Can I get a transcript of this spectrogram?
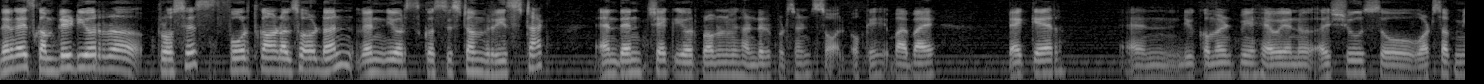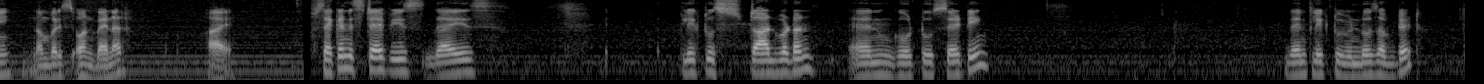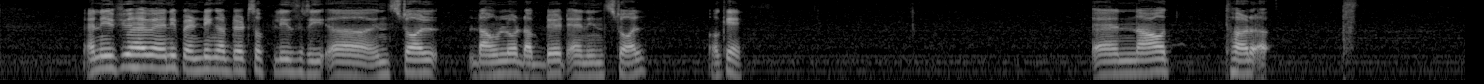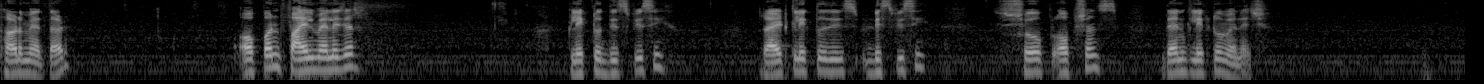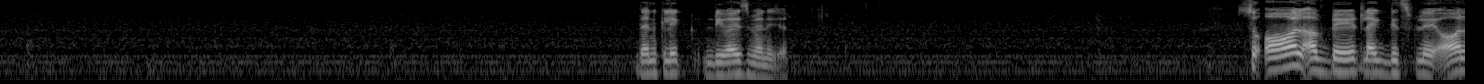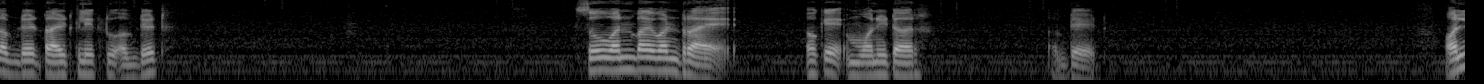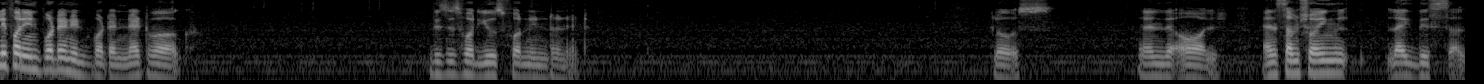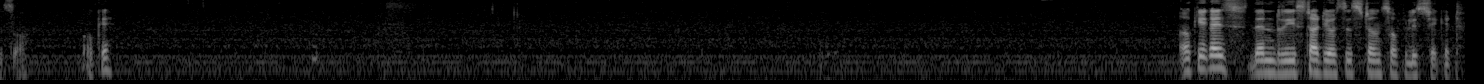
then guys complete your uh, process. Fourth count also done when your system restart. And then check your problem is 100% solved. Okay bye bye take care. And you comment me have any issues. So whatsapp me? Number is on banner. Bye second step is guys click to start button and go to setting. Then click to windows update and if you have any pending updates so please re, uh, install download update and install. Okay. And now third uh, third method. Open file manager. Click to this PC right click to this this PC show options. Then click to manage then click device manager. So all update like display all update right click to update. So one by one try. Okay monitor update. Only for important important network. This is for use for internet close and all and some showing like this also okay? Okay guys then restart your system so please check it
